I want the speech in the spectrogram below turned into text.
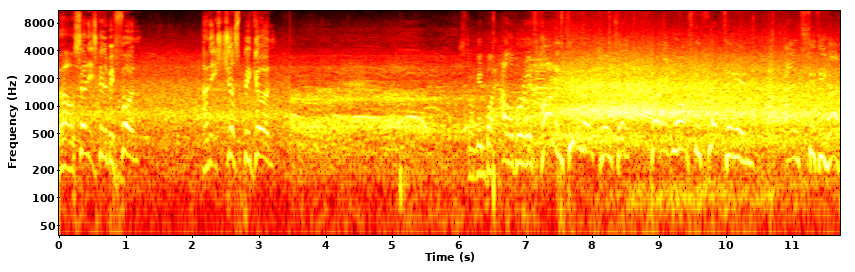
Well, I said it's going to be fun, and it's just begun. Strung in by Alvarez. Haaland didn't make contact, but it was deflected in. And City have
